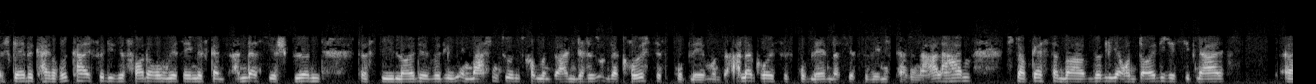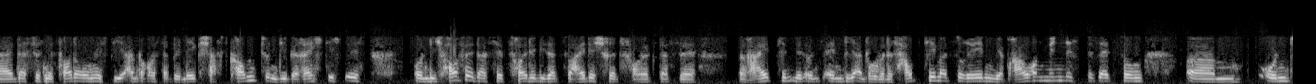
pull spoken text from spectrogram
es gäbe keinen Rückhalt für diese Forderung. Wir sehen das ganz anders. Wir spüren, dass die Leute wirklich in Massen zu uns kommen und sagen, das ist unser größtes Problem, unser allergrößtes Problem, dass wir zu wenig Personal haben. Ich glaube, gestern war wirklich auch ein deutliches Signal, dass das eine Forderung ist, die einfach aus der Belegschaft kommt und die berechtigt ist. Und ich hoffe, dass jetzt heute dieser zweite Schritt folgt, dass sie bereit sind, mit uns endlich einfach über das Hauptthema zu reden. Wir brauchen Mindestbesetzung ähm, und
